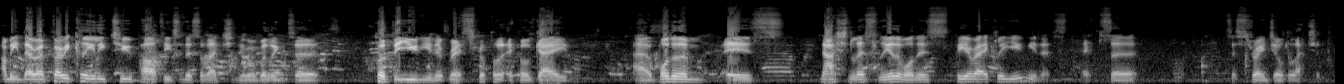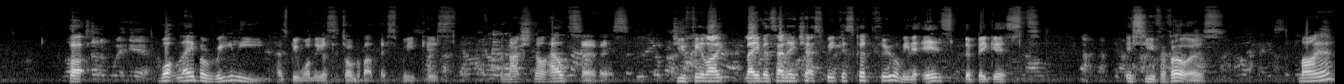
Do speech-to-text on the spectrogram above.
I mean, there are very clearly two parties in this election who are willing to put the Union at risk for political gain. Uh, one of them is nationalist, and the other one is theoretically unionist. It's a it's a strange old election. But what Labour really has been wanting us to talk about this week is the National Health Service. Do you feel like Labour's NHS week has cut through? I mean, it is the biggest issue for voters. Maya,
